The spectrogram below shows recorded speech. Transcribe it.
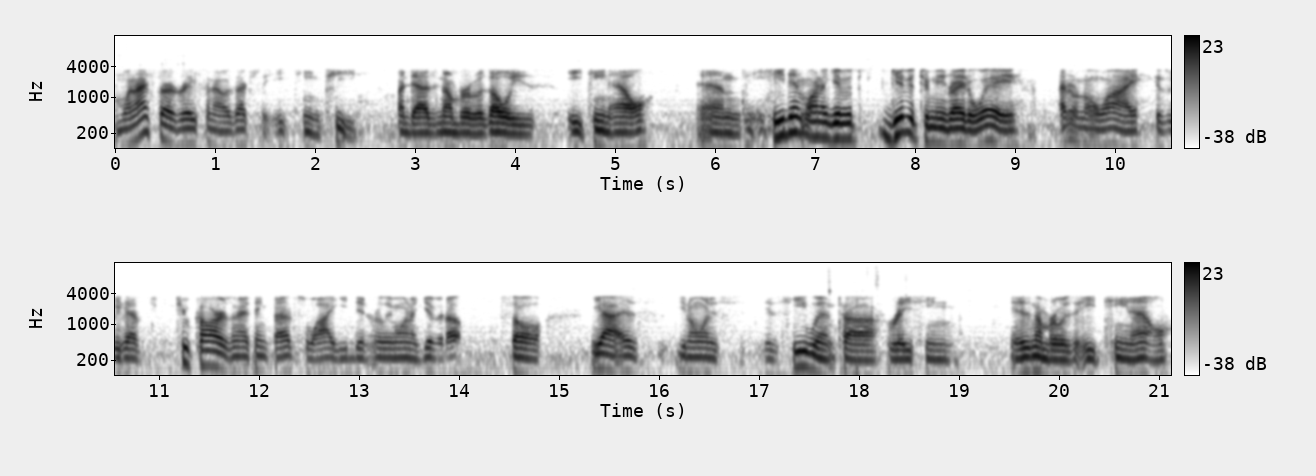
when I started racing, I was actually 18P. My dad's number was always 18L, and he didn't want to give it give it to me right away. I don't know why, because we have two cars, and I think that's why he didn't really want to give it up. So, yeah, as you know, as as he went uh, racing, his number was 18L,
